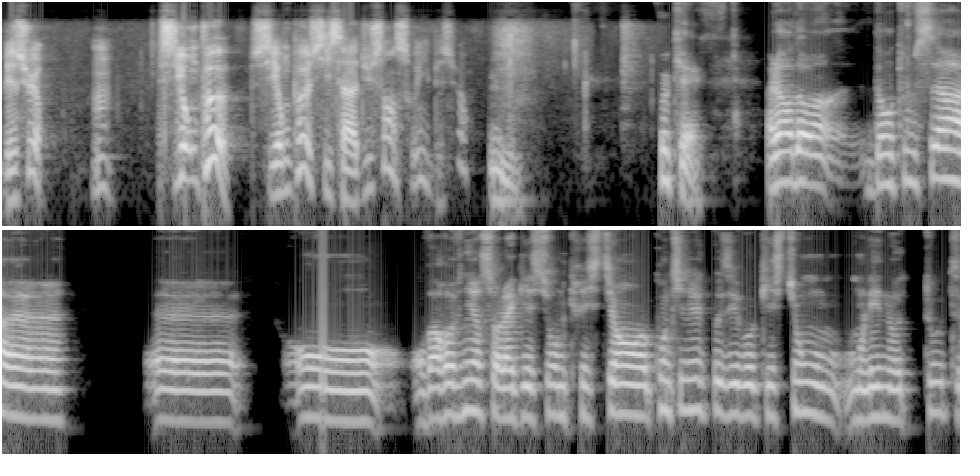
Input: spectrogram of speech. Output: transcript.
bien sûr. Hmm. Si on peut, si on peut, si ça a du sens, oui, bien sûr. Hmm. Ok. Alors, dans, dans tout ça, euh, on, on, va revenir sur la question de Christian. Continuez de poser vos questions, on les note toutes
